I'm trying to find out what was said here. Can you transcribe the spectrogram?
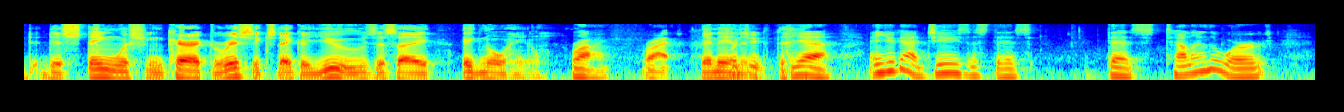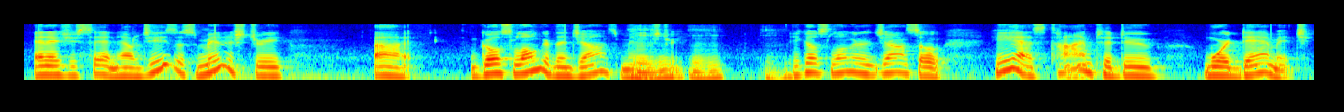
d- distinguishing characteristics they could use to say ignore him. Right, right. And then you, yeah, and you got Jesus that's that's telling the word, and as you said, now Jesus' ministry uh, goes longer than John's Mm-hmm, ministry. He goes longer than John, so he has time to do more damage.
